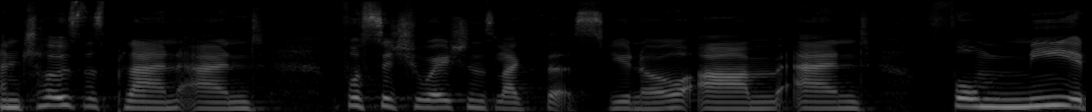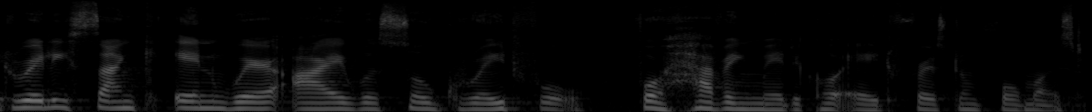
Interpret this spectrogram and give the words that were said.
and chose this plan and for situations like this you know um and for me it really sunk in where i was so grateful for having medical aid first and foremost.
